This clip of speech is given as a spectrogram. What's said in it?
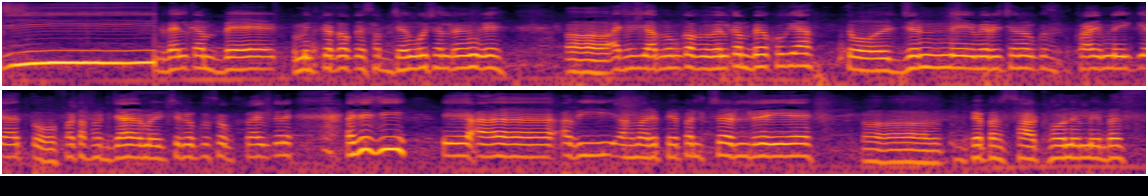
जी वेलकम बैक उम्मीद करता हूँ कि सब जंगू चल रहे होंगे। अच्छा जी आप लोगों का वेलकम बैक हो गया। तो जिनने मेरे चैनल को सब्सक्राइब नहीं किया तो फटाफट जाए और मेरे चैनल को सब्सक्राइब करें। अच्छा जी अ, अभी हमारे पेपर चल रहे हैं। पेपर स्टार्ट होने में बस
